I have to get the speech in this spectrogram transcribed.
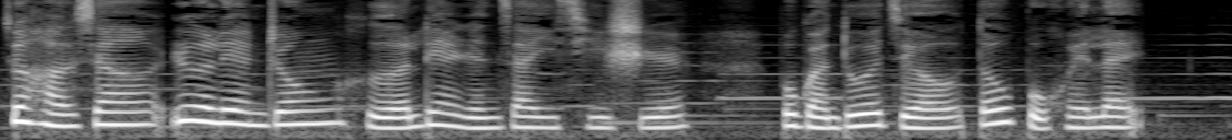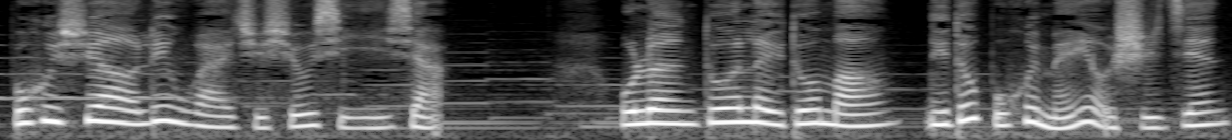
就好像热恋中和恋人在一起时，不管多久都不会累，不会需要另外去休息一下。无论多累多忙，你都不会没有时间，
